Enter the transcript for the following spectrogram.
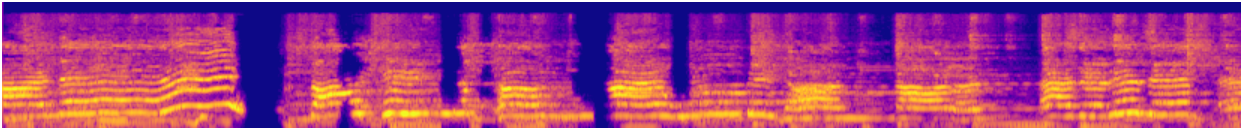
thy name. Thy kingdom come, thy will be done on earth as it is in heaven.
